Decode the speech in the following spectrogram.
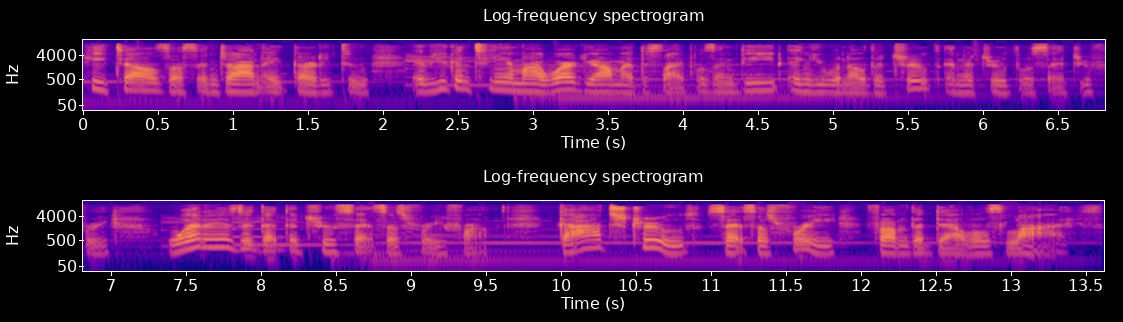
He tells us in John 8 32, if you continue my word, you are my disciples indeed, and you will know the truth, and the truth will set you free. What is it that the truth sets us free from? God's truth sets us free from the devil's lies.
